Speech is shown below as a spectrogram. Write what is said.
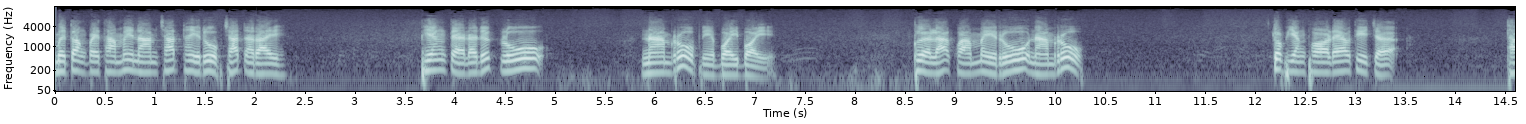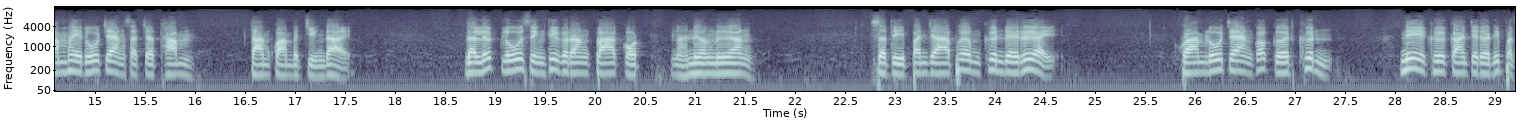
ไม่ต้องไปทำให้นามชัดให้รูปชัดอะไร เพียงแต่ระลึกรู้ นามรูปเนี่ยบ่อยๆ เพื่อละความไม่รู้นามรูป ก็เพียงพอแล้วที่จะทำให้รู้แจ้งสัจธรรมตามความเป็นจริงได้ ระลึกรู้สิ่งที่กำลังปรากฏนะเนืองเนืองสติปัญญาเพิ่มขึ้นเรื่อยๆ ความรู้แจ้งก็เกิดขึ้น นี่คือการเจริญนิพพา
